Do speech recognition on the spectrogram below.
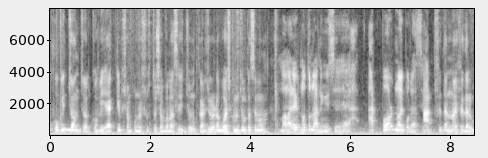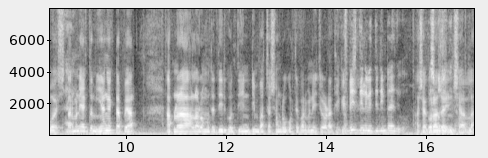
খুবই চঞ্চল খুবই অ্যাক্টিভ সম্পূর্ণ সুস্থ সবল আছে এই চমৎকার জোড়াটা। বয়স কেমন চলতেছে মামা? মামার নতুন রানিং হয়েছে। আট পর নয় পরে আছে। আট ফেদার নয় ফেদার বয়স। তার মানে একদম ইয়াং একটা পেয়ার আপনারা আল্লাহর রহমতে দীর্ঘদিন ডিম বাচ্চা সংগ্রহ করতে পারবেন এই জোড়াটা থেকে। বিশ দিনের ভিত্তি ডিম পেয়ে দিব। আশা করা যায় ইনশাআল্লাহ।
